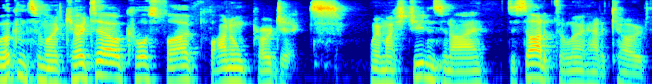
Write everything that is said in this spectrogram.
Welcome to my Coetail Course 5 final project, where my students and I decided to learn how to code.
